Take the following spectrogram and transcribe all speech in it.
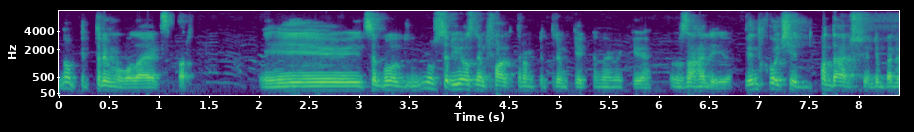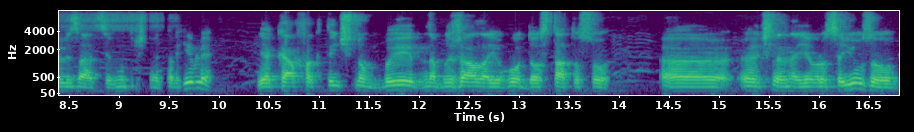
ну, підтримувала експорт. І це було ну, серйозним фактором підтримки економіки взагалі. Він хоче подальшої лібералізації внутрішньої торгівлі, яка фактично би наближала його до статусу е, члена Євросоюзу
